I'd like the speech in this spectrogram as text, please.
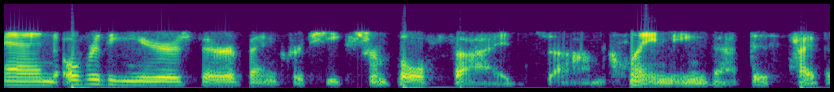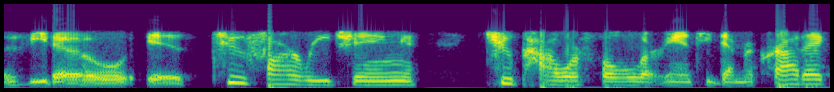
And over the years, there have been critiques from both sides um, claiming that this type of veto is too far reaching, too powerful, or anti democratic.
